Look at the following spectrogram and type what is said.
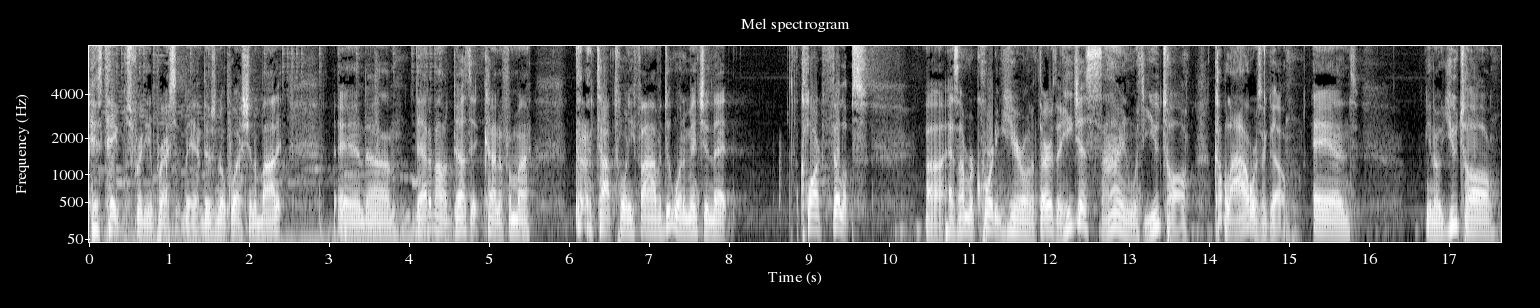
his tape was pretty impressive, man. There's no question about it. And um, that about does it, kind of, for my top 25. I do want to mention that Clark Phillips. Uh, as I'm recording here on a Thursday, he just signed with Utah a couple of hours ago. And, you know, Utah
